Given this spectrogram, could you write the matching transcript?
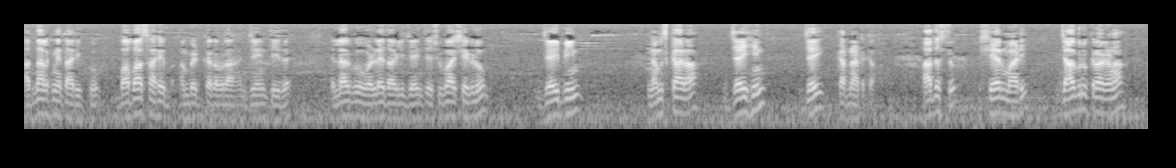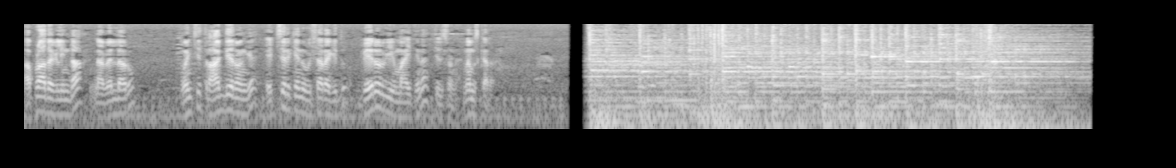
ಹದಿನಾಲ್ಕನೇ ತಾರೀಕು ಬಾಬಾ ಸಾಹೇಬ್ ಅಂಬೇಡ್ಕರ್ ಅವರ ಜಯಂತಿ ಇದೆ. ಎಲ್ಲರಿಗೂ ಒಳ್ಳೇದಾಗಲಿ. ಜಯಂತಿಯ ಶುಭಾಶಯಗಳು. ಜೈ ಭೀಮ್. ನಮಸ್ಕಾರ. ಜೈ ಹಿಂದ್. ಜೈ ಕರ್ನಾಟಕ. ಆದಷ್ಟು ಶೇರ್ ಮಾಡಿ ಜಾಗರೂಕರಾಗೋಣ. ಅಪರಾಧಗಳಿಂದ ನಾವೆಲ್ಲರೂ ವಂಚಿತರಾಗದೇ ಇರೋಂಗೆ ಎಚ್ಚರಿಕೆಯಿಂದ ಹುಷಾರಾಗಿದ್ದು ಬೇರೆಯವ್ರಿಗೆ ಈ ಮಾಹಿತಿನ ತಿಳಿಸೋಣ. ನಮಸ್ಕಾರ.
